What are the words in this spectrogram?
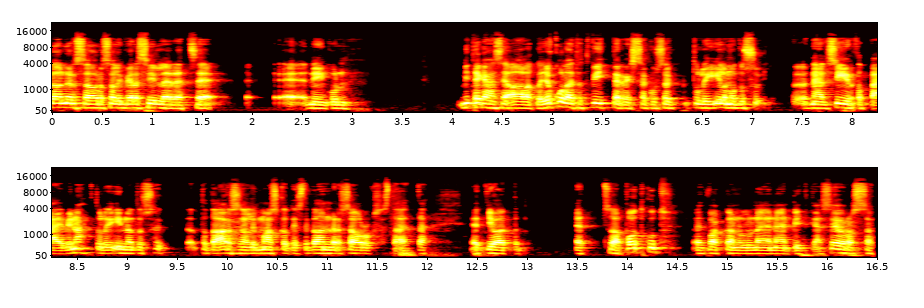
Gunnersaurus oli vielä silleen, että se e, niin kuin, mitenköhän se alkoi? Joku laittoi Twitterissä, kun se tuli ilmoitus näillä siirtopäivinä, tuli innoitus tota Arsenalin maskotista Gunnersauruksesta, että, että joo, että, että saa potkut, että vaikka on ollut näin, näin pitkään seurassa,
